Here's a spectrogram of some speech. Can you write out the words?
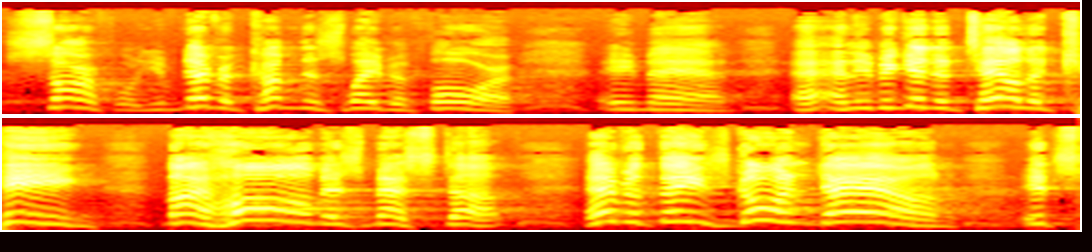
sorrowful. You've never come this way before. Amen. And he began to tell the king, My home is messed up. Everything's going down. It's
